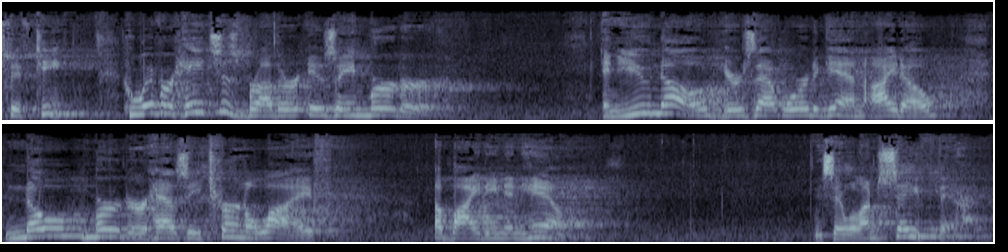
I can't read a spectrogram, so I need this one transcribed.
15 Whoever hates his brother is a murderer. And you know, here's that word again, eido, no murder has eternal life abiding in him. You say, Well, I'm safe there.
